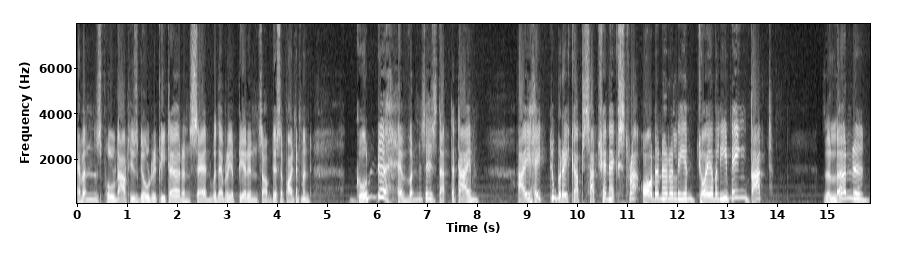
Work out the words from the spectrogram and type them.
Evans pulled out his gold repeater and said, with every appearance of disappointment, Good heavens, is that the time? I hate to break up such an extraordinarily enjoyable evening, but the learned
